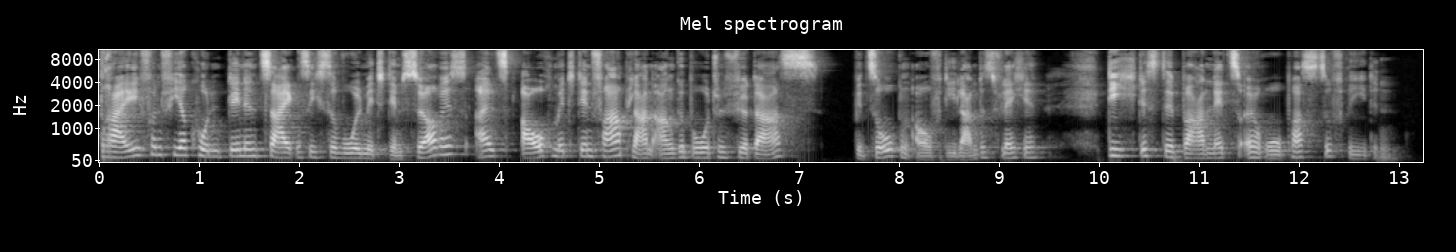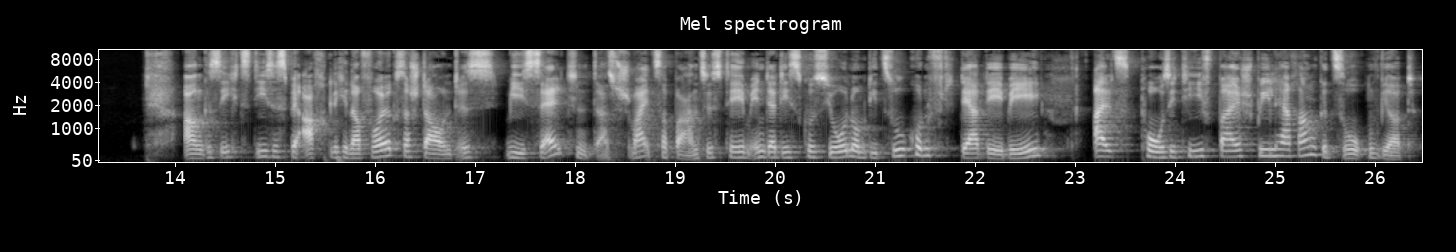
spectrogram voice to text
Drei von vier Kundinnen zeigen sich sowohl mit dem Service als auch mit den Fahrplanangeboten für das, bezogen auf die Landesfläche, dichteste Bahnnetz Europas zufrieden. Angesichts dieses beachtlichen Erfolgs erstaunt es, wie selten das Schweizer Bahnsystem in der Diskussion um die Zukunft der DB als Positivbeispiel herangezogen wird.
